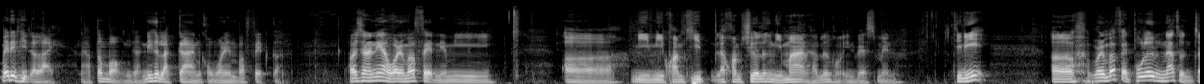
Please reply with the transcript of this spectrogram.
ไม่ได้ผิดอะไรนะครับต้องบอกอย่างนี้ก่อนนี่คือหลักการของวอร์เรนบัฟเฟตก่อน เพราะฉะนั้นเนี่ยวอร์เรนบัฟเฟตเนี่ยมี มีมีความคิดและความเชื่อเรื่องนี้มากนะครับเรื่องของ investment ทีนี้เอ่อวอร์เรนบัฟเฟตพูดเรื่องนึงน่าสนใจ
